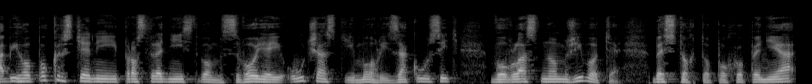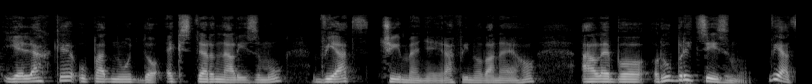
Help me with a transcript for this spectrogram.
aby ho pokrstení prostredníctvom svojej účasti mohli zakúsiť vo vlastnom živote. Bez tohto pochopenia je ľahké upadnúť do externalizmu, viac či menej rafinovaného, alebo rubricizmu, viac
